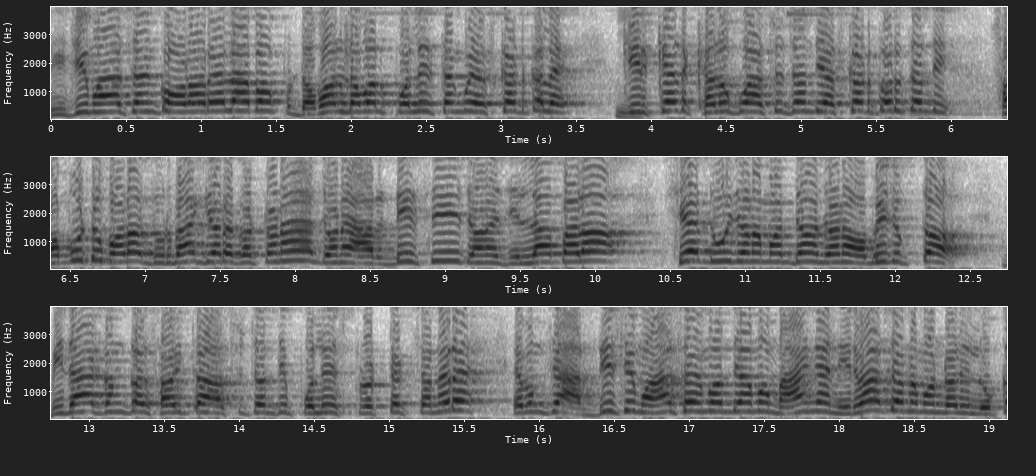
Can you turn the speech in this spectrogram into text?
ଡିଜି ମହାଶୟଙ୍କ ଅର୍ଡର ହେଲା ଏବଂ ଡବଲ ଡବଲ ପୋଲିସ ତାଙ୍କୁ ଏସ୍କଟ କଲେ କ୍ରିକେଟ ଖେଳକୁ ଆସୁଛନ୍ତି ଏସ୍କଟ କରୁଛନ୍ତି ସବୁଠୁ ବଡ ଦୁର୍ଭାଗ୍ୟର ଘଟଣା ଜଣେ ଆର୍ ଡି ସି ଜଣେ ଜିଲ୍ଲାପାଳ ସେ ଦୁଇ ଜଣ ମଧ୍ୟ ଜଣେ ଅଭିଯୁକ୍ତ ବିଧାୟକଙ୍କ ସହିତ ଆସୁଛନ୍ତି ପୋଲିସ ପ୍ରୋଟେକ୍ସନରେ ଏବଂ ସେ ଆର୍ ଡି ସି ମହାଶୟ ମଧ୍ୟ ଆମ ମାଙ୍ଗା ନିର୍ବାଚନ ମଣ୍ଡଳୀ ଲୋକ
